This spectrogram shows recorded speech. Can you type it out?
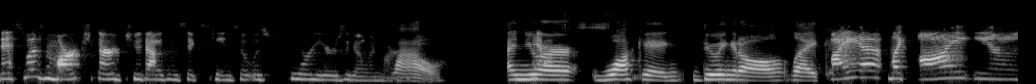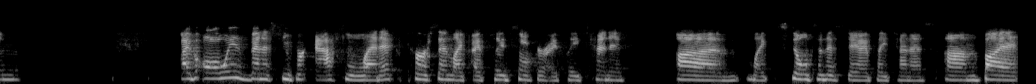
this was March 3rd, 2016. So it was four years ago in March. Wow. And you yeah. are walking, doing it all. Like I uh, like I am I've always been a super athletic person. Like I played soccer, I played tennis. Um, like still to this day, I play tennis. Um, but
